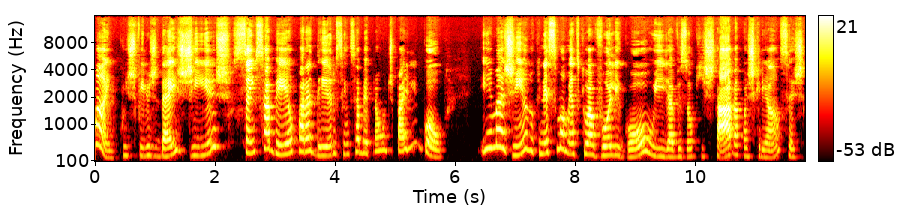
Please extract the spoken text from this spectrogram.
mãe, com os filhos de 10 dias, sem saber o paradeiro, sem saber para onde o pai ligou. E imagino que nesse momento que o avô ligou e avisou que estava com as crianças,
